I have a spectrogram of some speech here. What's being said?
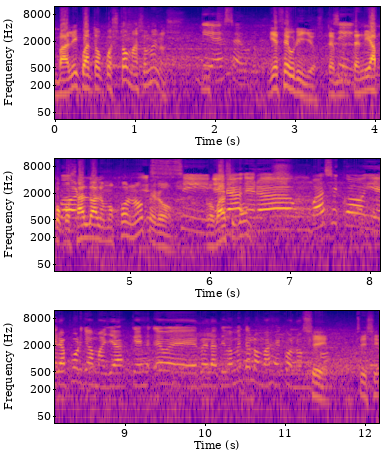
Vale, ¿y cuánto costó más o menos? 10 euros. 10 eurillos. Sí, tendría poco por- saldo a lo mejor, ¿no? Eh, Pero sí, lo era, básico. era un básico y era por Yamayá, que es eh, relativamente lo más económico. Sí, sí, sí.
